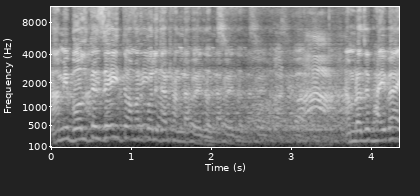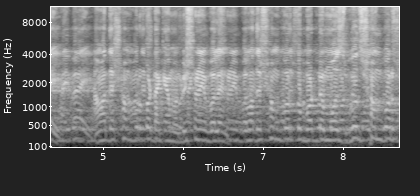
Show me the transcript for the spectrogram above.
আমি বলতে যেই তো আমার কলিজা ঠান্ডা হয়ে যাচ্ছে। আমরা যে ভাই ভাই, আমাদের সম্পর্কটা কেমন? বিষ্ণু বলেন, তোমাদের সম্পর্ক বড্ড মজবুত সম্পর্ক।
